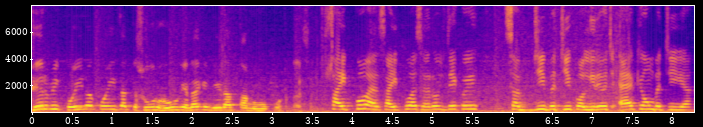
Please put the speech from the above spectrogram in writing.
ਫਿਰ ਵੀ ਕੋਈ ਨਾ ਕੋਈ ਤਾਂ ਕਸੂਰ ਹੋਊਗਾ ਨਾ ਕਿ ਜਿਹੜਾ ਤੁਹਾਨੂੰ ਉਹ ਕੁੱਟਦਾ ਸੀ। ਸਾਈਕੋ ਹੈ ਸਾਈਕੋ ਹੈ ਸਰ ਉਹ ਜੇ ਕੋਈ ਸਬਜੀ ਬਚੀ ਕੋਲੀ ਦੇ ਵਿੱਚ ਇਹ ਕਿਉਂ ਬਚੀ ਆ?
